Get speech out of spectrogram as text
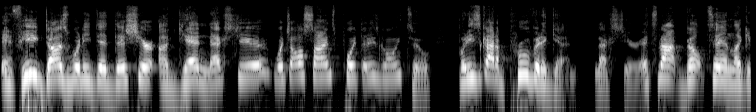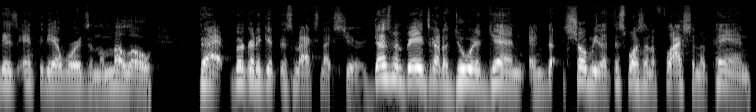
if he does what he did this year again next year, which all signs point that he's going to, but he's got to prove it again next year. It's not built in like it is Anthony Edwards and LaMelo that they're going to get this max next year. Desmond Bane's got to do it again and show me that this wasn't a flash in the pan,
